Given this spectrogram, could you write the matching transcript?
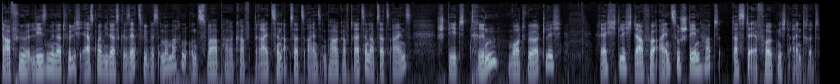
Dafür lesen wir natürlich erstmal wieder das Gesetz, wie wir es immer machen, und zwar Paragraph 13 Absatz 1. Im Paragraph 13 Absatz 1 steht drin, wortwörtlich, rechtlich dafür einzustehen hat, dass der Erfolg nicht eintritt.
